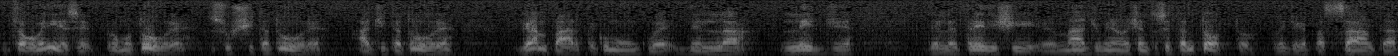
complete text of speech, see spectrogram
non so come dire, se promotore, suscitatore, agitatore, gran parte comunque della legge del 13 eh, maggio 1978, legge che è passata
